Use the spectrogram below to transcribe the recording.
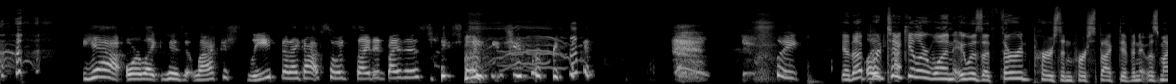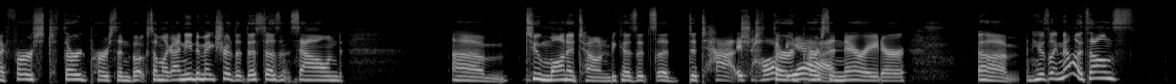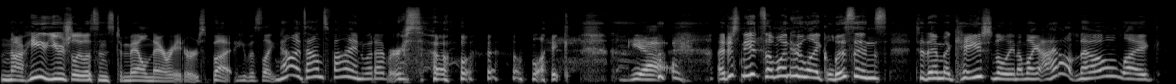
yeah or like is it lack of sleep that i got so excited by this like so i need you to read it like yeah, that like, particular one, it was a third person perspective and it was my first third person book. So I'm like, I need to make sure that this doesn't sound um too monotone because it's a detached hard- third yeah. person narrator. Um and he was like, No, it sounds no, he usually listens to male narrators, but he was like, No, it sounds fine, whatever. So I'm like yeah I just need someone who like listens to them occasionally. And I'm like, I don't know. Like,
